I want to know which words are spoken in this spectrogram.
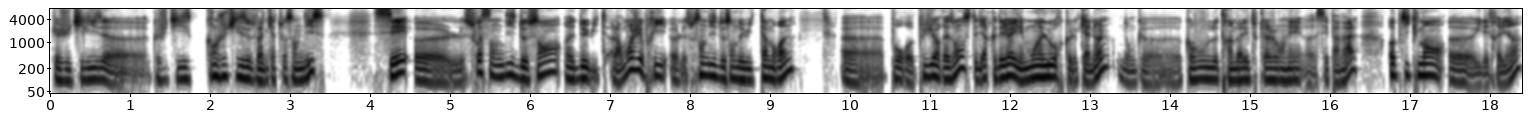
que j'utilise, euh, quand j'utilise le 24-70, c'est euh, le 70-200 2.8. Alors moi j'ai pris euh, le 70-200 2.8 Tamron pour plusieurs raisons, c'est-à-dire que déjà il est moins lourd que le Canon, donc quand vous le trimballez toute la journée c'est pas mal. Optiquement il est très bien,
